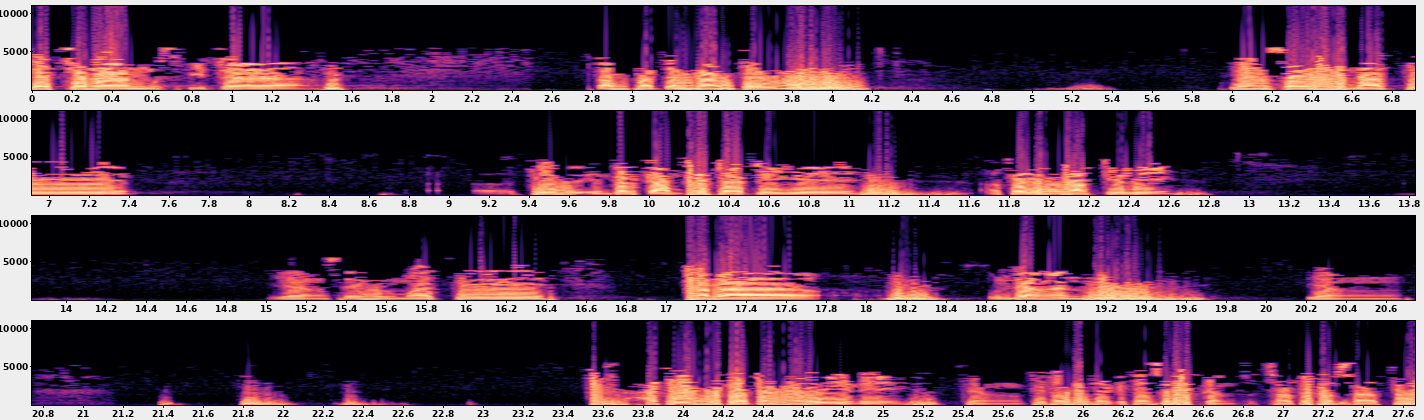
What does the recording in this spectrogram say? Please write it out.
jajaran Muspida Kabupaten Bantul. Yang saya hormati uh, di Interkampus DIY atau yang mewakili. Yang saya hormati para undangan yang hadir pada hari ini yang tidak bisa kita sebutkan satu persatu.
